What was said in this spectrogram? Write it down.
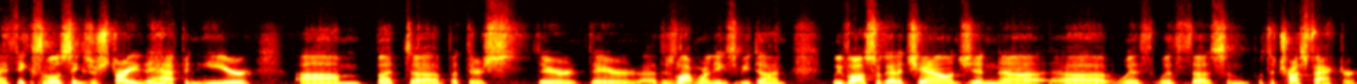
I think some of those things are starting to happen here, um, but uh, but there's there there uh, there's a lot more needs to be done. We've also got a challenge in uh, uh with with uh, some with the trust factor.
